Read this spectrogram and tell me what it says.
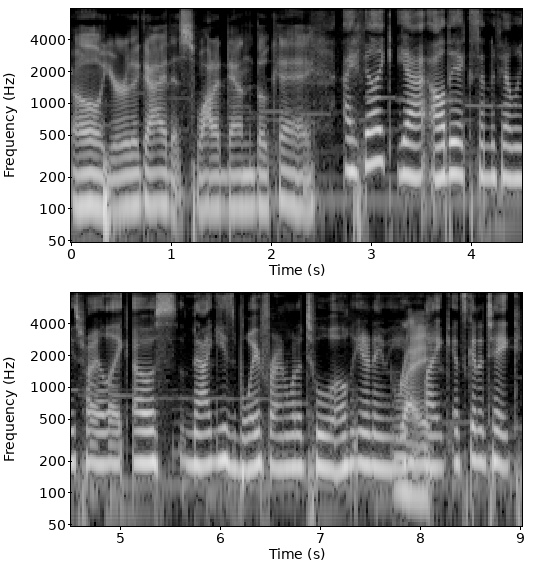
oh, you're the guy that swatted down the bouquet. I feel like yeah, all the extended family is probably like, oh, Maggie's boyfriend, what a tool. You know what I mean? Right. Like it's gonna take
